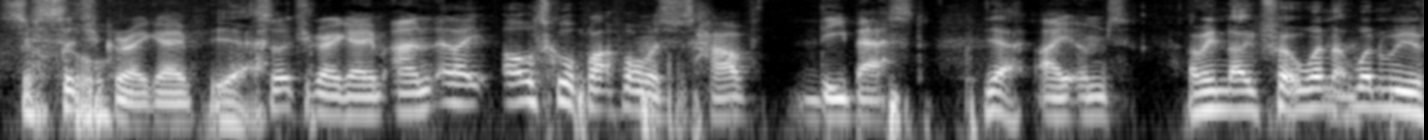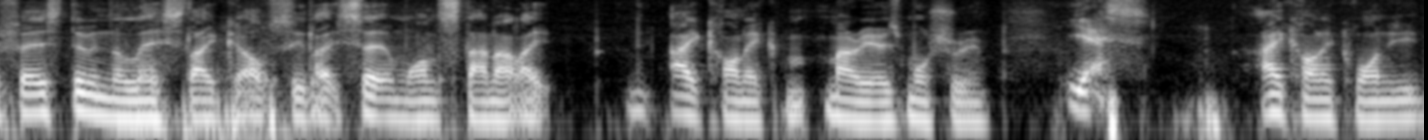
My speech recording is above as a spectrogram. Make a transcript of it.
So it's such a great game. Yeah. Such a great game. And like old school platformers just have the best Yeah. items. I mean, like for when when we were first doing the list, like obviously, like certain ones stand out, like iconic Mario's mushroom, Yes. iconic one. You,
